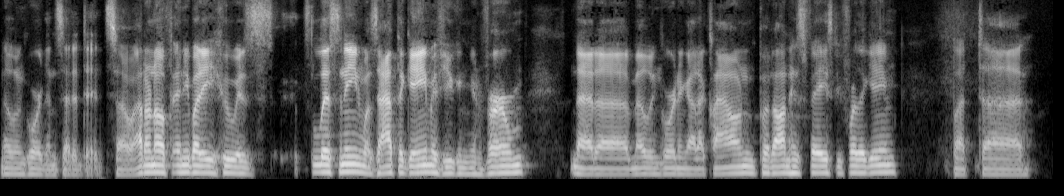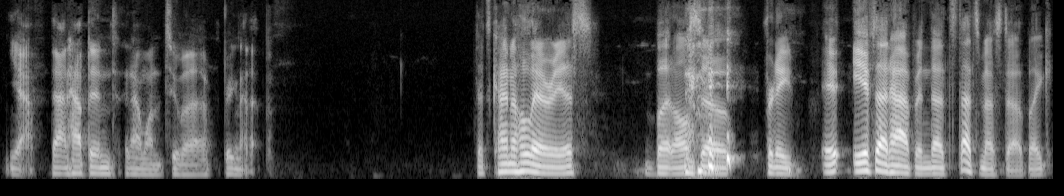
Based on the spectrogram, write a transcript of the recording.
Melvin Gordon said it did. So I don't know if anybody who is listening was at the game. If you can confirm that uh, Melvin Gordon got a clown put on his face before the game. But uh, yeah, that happened, and I wanted to uh, bring that up. That's kind of hilarious, but also pretty. If that happened, that's that's messed up. Like,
